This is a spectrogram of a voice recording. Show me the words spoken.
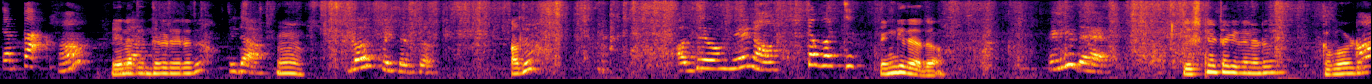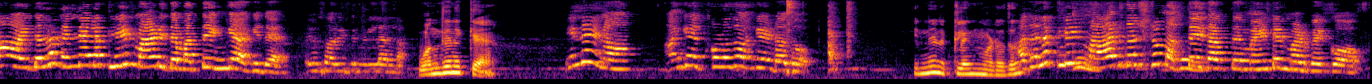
ತಪ್ಪ ಏನದು ಹಿಂದಗಡೆ ಇರೋದು? ಇದಾ? ಹ್ಮ್. ಬ್ಲೌಸ್ ಪೀಸಸ್ ಅದು? ಅದು ಏನು? ಹೆಂಗಿದೆ ಅದು? ಹೆಂಗಿದೆ? ಎಷ್ಟು ನೀಟಾಗಿದೆ ನೋಡು ಕಬೋರ್ಡ್. ಹಾ ಇದೆಲ್ಲ ನಿನ್ನೆ ಎಲ್ಲ ಕ್ಲೀನ್ ಮಾಡಿದ್ದೆ ಮತ್ತೆ ಹಿಂಗೆ ಆಗಿದೆ. ಸಾರಿ ಇದು ನಿಲ್ಲಲ್ಲ. ಒಂದಿನಕ್ಕೆ? ಇನ್ನೇನು? ಹಂಗೆ ಎತ್ಕೊಳ್ಳೋದು ಹಂಗೆ ಇಡೋದು. ಇನ್ನೇನು ಕ್ಲೀನ್ ಮಾಡೋದು? ಅದೆಲ್ಲ ಕ್ಲೀನ್ ಮಾಡಿದಷ್ಟು ಮತ್ತೆ ಇದಾಗ್ತದೆ ಮೇಂಟೈನ್ ಮಾಡ್ಬೇಕು.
